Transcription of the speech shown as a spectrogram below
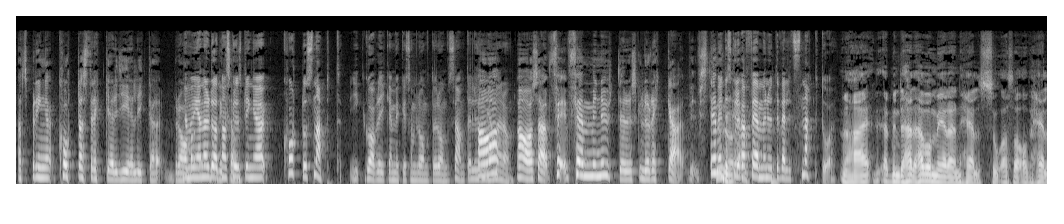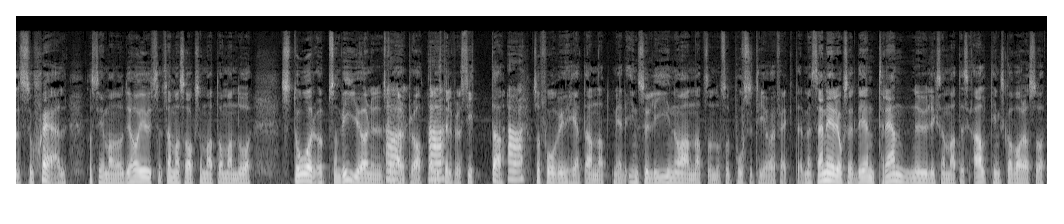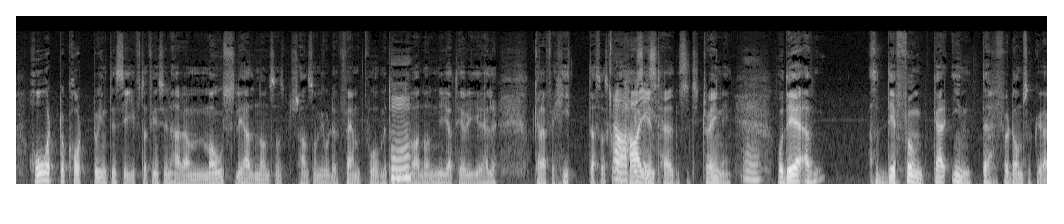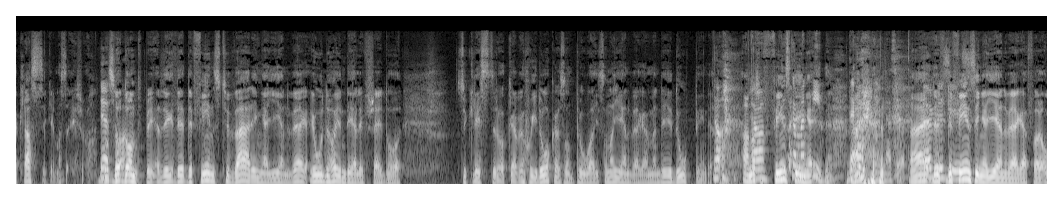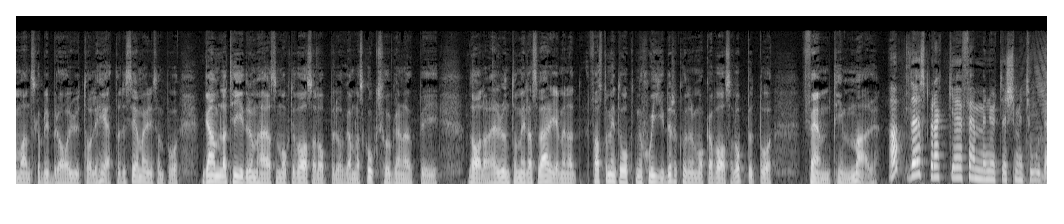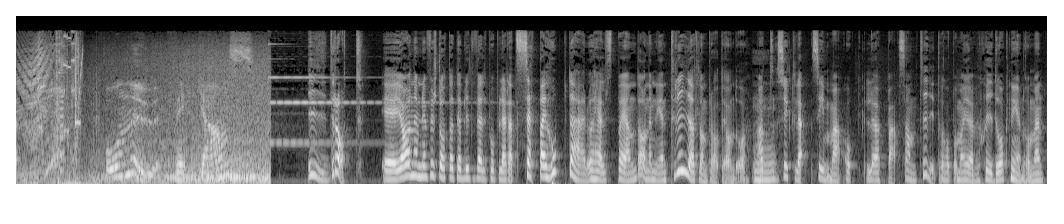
Att springa korta sträckor ger lika bra... Men menar du att liksom... man skulle springa kort och snabbt gav lika mycket som långt och långsamt, eller hur menar Ja, de? ja så här, fem minuter skulle räcka. Stämmer Men det skulle det? vara fem minuter väldigt snabbt då? Nej, men det här, det här var mer en hälso, alltså av hälsoskäl. Då ser man, och det har ju samma sak som att om man då står upp som vi gör nu, står Ja, här och pratar, ja. istället för att sitta, Ja. så får vi helt annat med insulin och annat som så positiva effekter. Men sen är det också, det är en trend nu liksom att det, allting ska vara så hårt och kort och intensivt. Det finns ju den här um, Mosley, hade någon som, han som gjorde 5-2-metoden, Mm. var någon nya teorier, eller kallar för HIT, alltså ska Ja, vara high precis. intensity training. Mm. Och det, är- alltså det funkar inte för de som ska göra klassiker, om man säger så. Det De- så? De, de, det, det, det finns tyvärr inga genvägar. Jo, du har ju en del i och för sig då cyklister och även skidåkare som provar sådana genvägar, men det är doping det. Ja. Annars ja, finns det inga... inte Nej. Nej, det, det finns inga genvägar för om man ska bli bra uthållighet. Och det ser man ju liksom på gamla tider, de här som åkte Vasaloppet och gamla skogshuggarna uppe i Dalarna, eller runt om i hela Sverige. Men att, fast de inte åkte några skidor så kunde de åka Vasaloppet på fem timmar. Ja, där sprack eh, fem minuters metoden. Och nu, veckans... Idrott. Eh, Jag har nämligen förstått att det har blivit väldigt populärt att sätta ihop det här och helst på en dag, nämligen triathlon pratar jag om då. Att cykla, simma och löpa samtidigt. Då hoppar man ju över skidåkningen då, men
